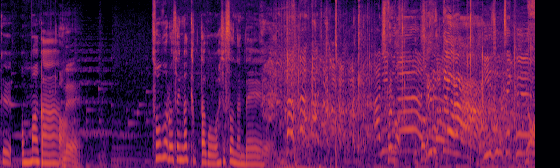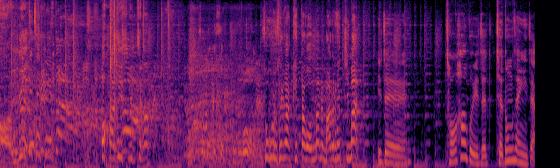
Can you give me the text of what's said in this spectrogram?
그 엄마가 네. 속으로 생각했다고 하셨었는데 설마. 이중 체크. 아, 이게 팩트 체크. 아니 진짜. 어, 속으로 생각했다고 엄마는 말을 했지만 이제 저하고 이제 제 동생이 이제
